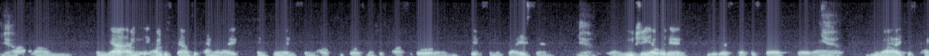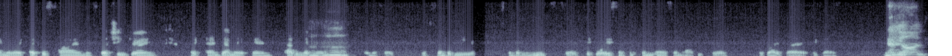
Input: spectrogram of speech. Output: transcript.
Yeah. Um, and yeah, I mean, I'm just down to kind of like influence and help people as much as possible and give some advice. And yeah, you know, usually I wouldn't do this type of stuff, but um, yeah you know, I just kind of like at this time, especially during like pandemic and having everyone, mm-hmm. and it's like if somebody if somebody needs to take away something from this, I'm happy to like provide that. I guess. Beyond,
